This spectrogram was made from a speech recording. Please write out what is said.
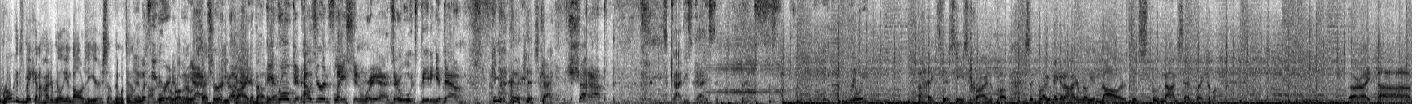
Rogan's making hundred million dollars a year or something. What the hell yeah, are you talking about? Rogan? Yeah, recession. Sure, what are you crying about? Hey yeah. Rogan, how's your inflation? Yeah, ooh, it's beating you down. Give me this guy. Shut up. God, these guys. Really? Like this, he's crying about. It's like, bro, you're making a hundred million dollars to spoon nonsense. Like, come on. All right, um,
